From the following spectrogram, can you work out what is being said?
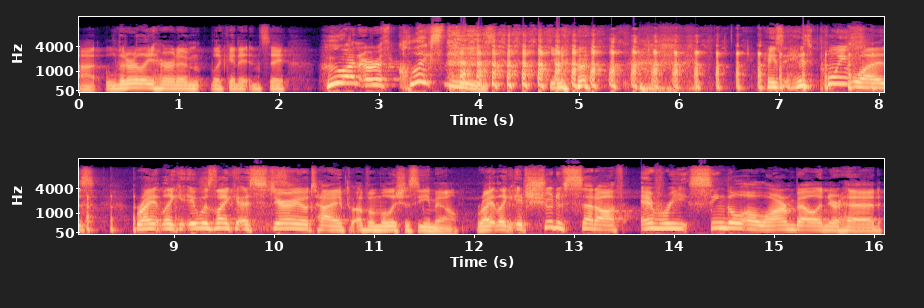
Uh, literally heard him look at it and say, "Who on earth clicks these?" you know, his his point was right like it was like a stereotype of a malicious email right like it should have set off every single alarm bell in your head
